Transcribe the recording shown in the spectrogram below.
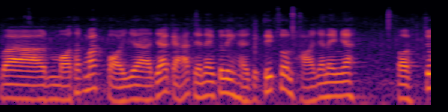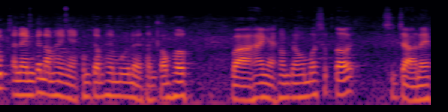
Và mọi thắc mắc, mọi giá cả thì anh em cứ liên hệ trực tiếp số điện thoại cho anh em nha rồi, chúc anh em cái năm 2020 này thành công hơn. Và 2021 sắp tới. Xin chào anh em.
